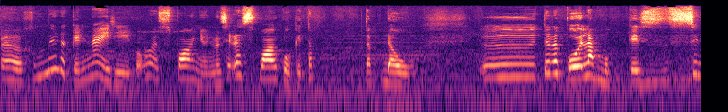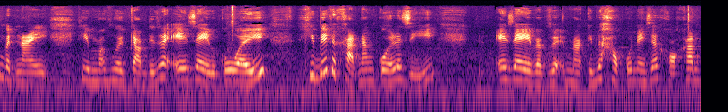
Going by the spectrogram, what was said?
ờ, không biết là cái này thì cũng là spoil nhỉ? Nó sẽ là spoil của cái tập tập đầu. Ừ, tức là cô ấy là một cái sinh vật này thì mọi người cảm thấy rất là e dè với cô ấy. Khi biết được khả năng cô ấy là gì e dè và vậy mà cái việc học cô này rất khó khăn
